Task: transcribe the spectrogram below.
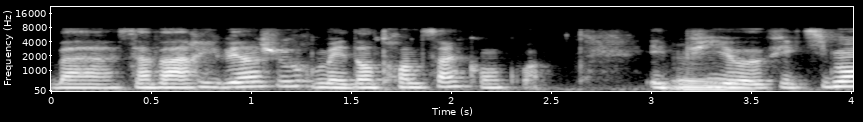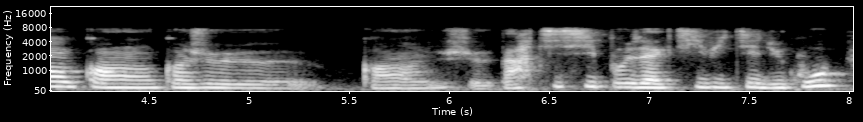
bah, ça va arriver un jour, mais dans 35 ans, quoi. Et puis, euh, effectivement, quand, quand, je, quand je participe aux activités du groupe,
